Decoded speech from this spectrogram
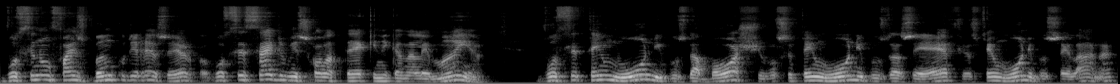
você não faz banco de reserva. Você sai de uma escola técnica na Alemanha, você tem um ônibus da Bosch, você tem um ônibus da ZF, você tem um ônibus, sei lá, né?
